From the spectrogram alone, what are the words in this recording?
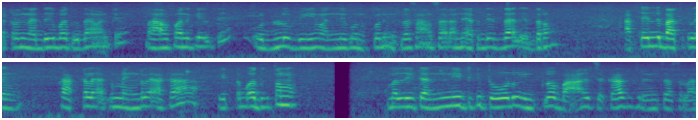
ఎక్కడ నదికి బతుకుదామంటే బావ పనికి వెళ్తే ఒడ్లు బియ్యం అన్నీ కొనుక్కొని ఇంట్లో సంసారాన్ని ఎక్కడ దిద్దాలి ఇద్దరం. అట్ట వెళ్ళి బతకలేము. కక్కలేక మింగలేక ఇట్ట బతుకుతున్నాం. మళ్ళీ వీటన్నిటికీ తోడు ఇంట్లో బాగా చికాకు ఫ్రెండ్స్ అసలు. ఆ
